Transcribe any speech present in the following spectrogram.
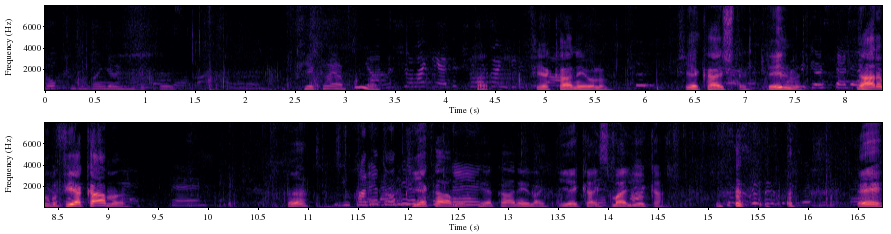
Yok buradan gelecektik biz. Fiyaka yaptın mı? Fiyaka ne oğlum? Fiyaka işte. Değil mi? Narin bu fiyaka mı? Hı? Yukarıya doğru Fiyaka mı? Fiyaka ne lan? Yeka, İsmail Yeka. hey.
